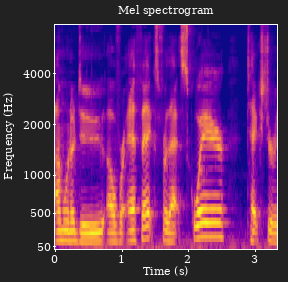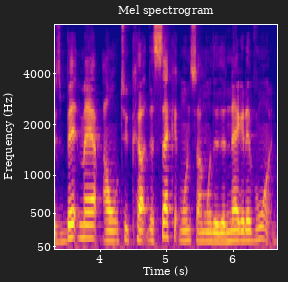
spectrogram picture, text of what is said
I'm going to do over FX for that square. Texture is bitmap. I want to cut the second one, so I'm going to do the negative one.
